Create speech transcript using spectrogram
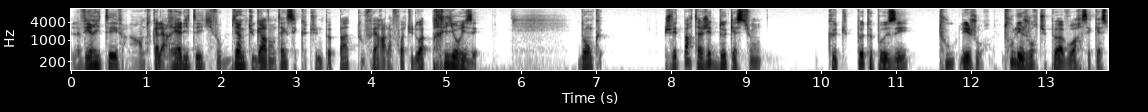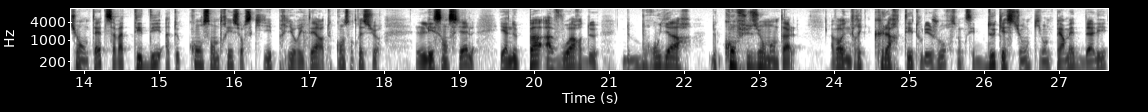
la vérité, en tout cas la réalité qu'il faut bien que tu gardes en tête, c'est que tu ne peux pas tout faire à la fois. Tu dois prioriser. Donc, je vais te partager deux questions que tu peux te poser tous les jours. Tous les jours, tu peux avoir ces questions en tête. Ça va t'aider à te concentrer sur ce qui est prioritaire, à te concentrer sur l'essentiel et à ne pas avoir de, brouillard, de confusion mentale. Avoir une vraie clarté tous les jours. Donc, c'est deux questions qui vont te permettre d'aller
